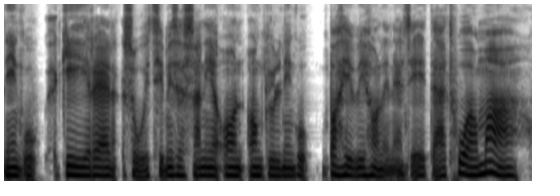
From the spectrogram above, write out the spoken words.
niin kuin kiireen suitsimisessa niin on, on kyllä niin kuin pahin vihollinen siitä, että huomaa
